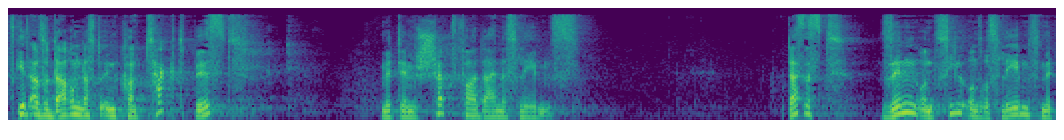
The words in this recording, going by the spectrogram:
Es geht also darum, dass du in Kontakt bist mit dem Schöpfer deines Lebens. Das ist Sinn und Ziel unseres Lebens, mit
